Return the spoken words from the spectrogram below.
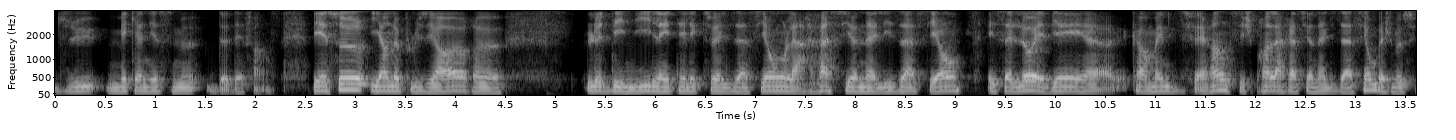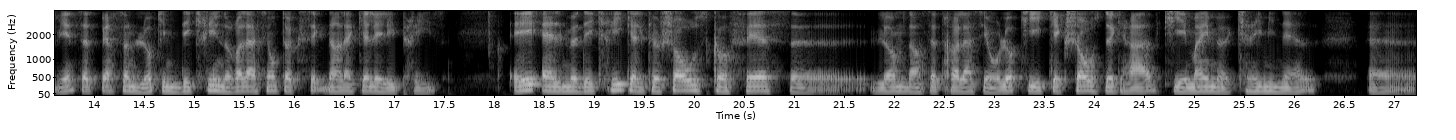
du mécanisme de défense. Bien sûr, il y en a plusieurs. Euh, le déni, l'intellectualisation, la rationalisation. Et celle-là est bien euh, quand même différente. Si je prends la rationalisation, ben, je me souviens de cette personne-là qui me décrit une relation toxique dans laquelle elle est prise et elle me décrit quelque chose qu'a fait l'homme dans cette relation-là, qui est quelque chose de grave, qui est même criminel, euh,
